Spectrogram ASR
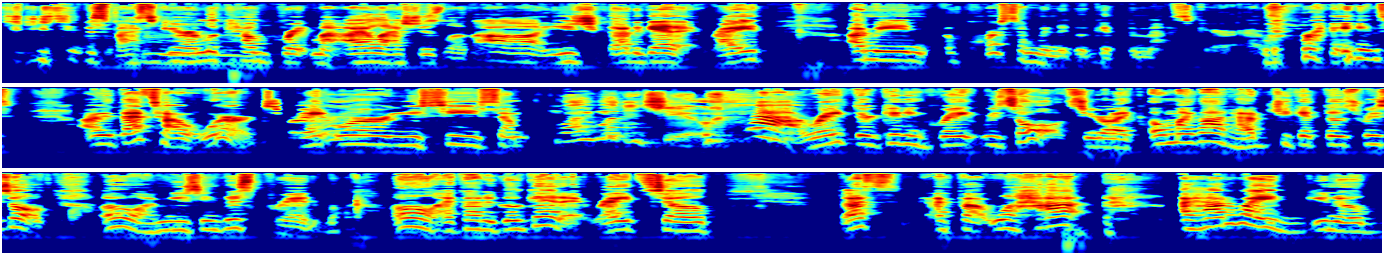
did you see this mascara? Mm. Look how mm. great my eyelashes look. Ah, you got to get it, right? I mean, of course I'm going to go get the mascara, right? I mean, that's how it works, right? right? Or you see some. Why wouldn't you? Yeah, right. They're getting great results. You're like, oh my God, how did you get those results? Oh, I'm using this brand. Oh, I got to go get it, right? So that's, I thought, well, how, how do I, you know,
